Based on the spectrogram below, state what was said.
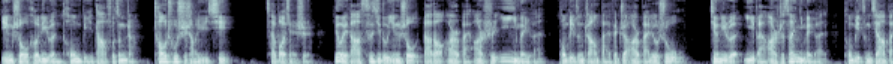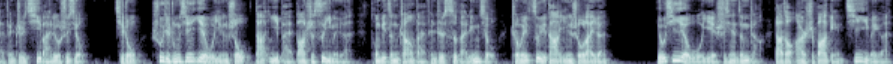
营收和利润同比大幅增长，超出市场预期。财报显示，英伟达四季度营收达到二百二十一亿美元，同比增长百分之二百六十五，净利润一百二十三亿美元，同比增加百分之七百六十九。其中，数据中心业务营收达一百八十四亿美元，同比增长百分之四百零九，成为最大营收来源。游戏业务也实现增长，达到二十八点七亿美元。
